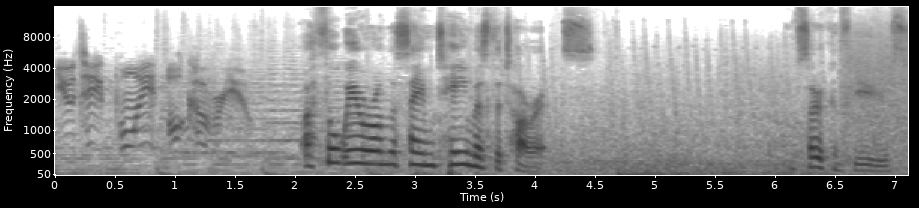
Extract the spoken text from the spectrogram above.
You take point, I'll cover you. I thought we were on the same team as the turrets. I'm so confused.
